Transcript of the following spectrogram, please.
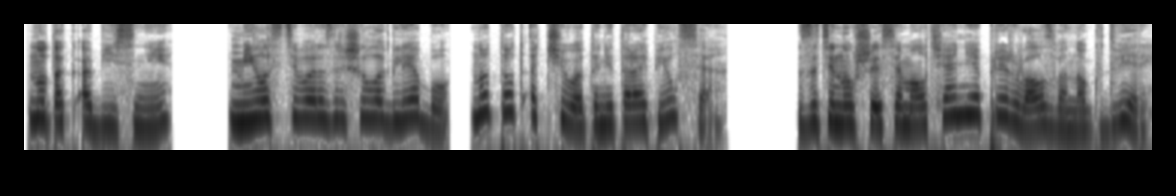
«Ну так объясни». Милостиво разрешила Глебу, но тот от чего то не торопился. Затянувшееся молчание прервал звонок в дверь.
